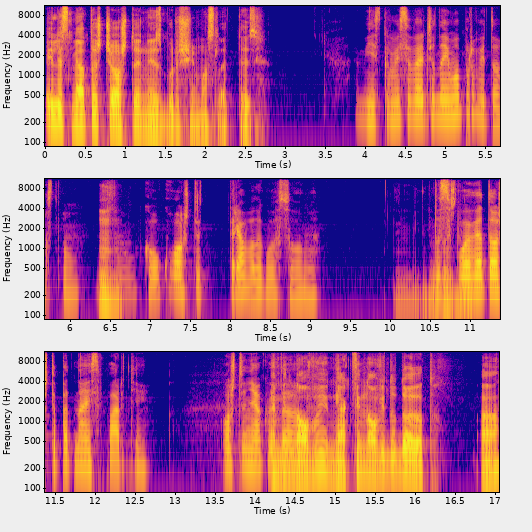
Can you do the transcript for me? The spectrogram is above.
Или смяташ, че още едни избори ще има след тези? Ами искам и се вече да има правителство. Знам Колко още трябва да гласуваме? Да Не се появят още 15 партии. Още някой Еми да... нови, някакви нови да дойдат. А?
